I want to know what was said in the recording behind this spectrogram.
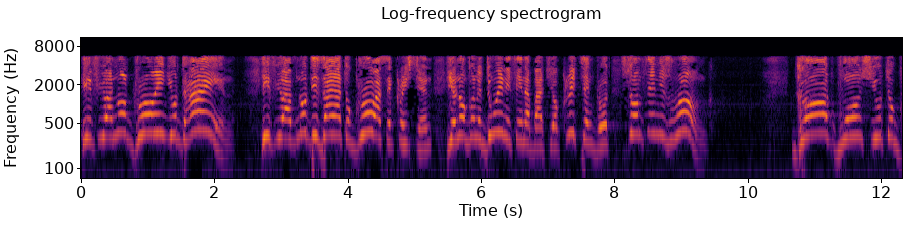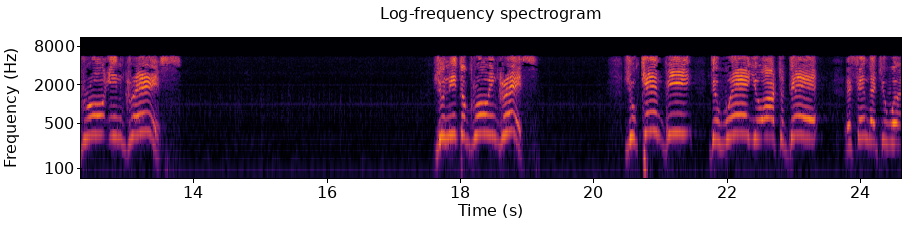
If you are not growing, you're dying. If you have no desire to grow as a Christian, you're not going to do anything about your Christian growth. Something is wrong. God wants you to grow in grace. You need to grow in grace. You can't be the way you are today the same that you were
